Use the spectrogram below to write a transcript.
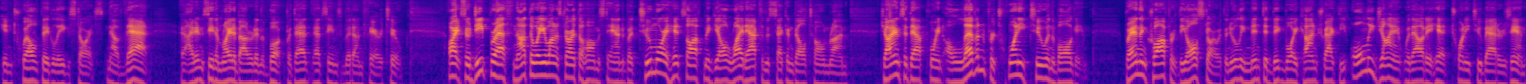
in 12 big league starts? Now that I didn't see them write about it in the book, but that that seems a bit unfair too. All right, so deep breath, not the way you want to start the homestand, but two more hits off Megill right after the second Belt home run. Giants at that point 11 for 22 in the ball game. Brandon Crawford, the All Star with the newly minted big boy contract, the only Giant without a hit, 22 batters in.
